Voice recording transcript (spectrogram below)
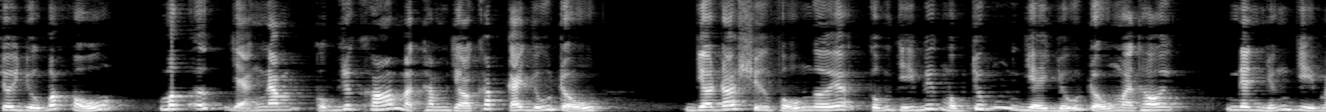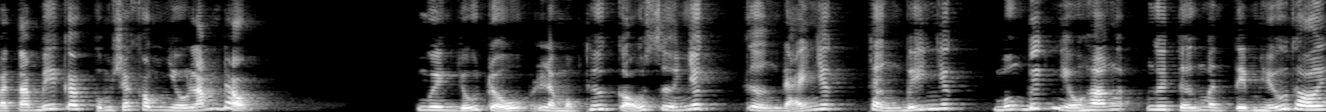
cho dù bất hủ, mất ức dạng năm cũng rất khó mà thăm dò khắp cả vũ trụ. Do đó sư phụ ngươi cũng chỉ biết một chút về vũ trụ mà thôi, nên những gì mà ta biết cũng sẽ không nhiều lắm đâu. Nguyên vũ trụ là một thứ cổ xưa nhất, cường đại nhất, thần bí nhất, muốn biết nhiều hơn, ngươi tự mình tìm hiểu thôi.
